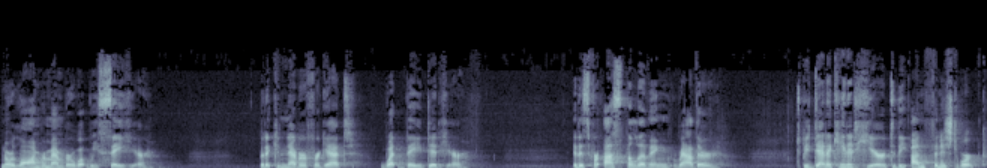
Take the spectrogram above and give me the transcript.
nor long remember what we say here, but it can never forget what they did here. It is for us, the living, rather, to be dedicated here to the unfinished work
